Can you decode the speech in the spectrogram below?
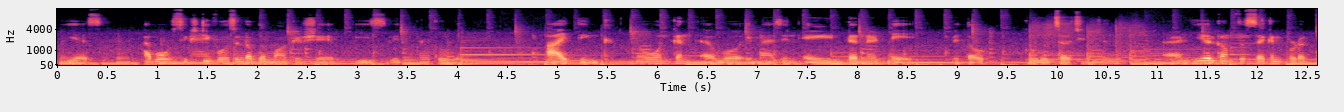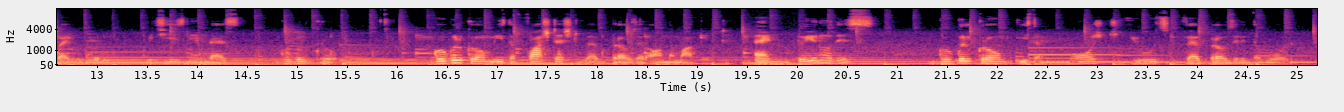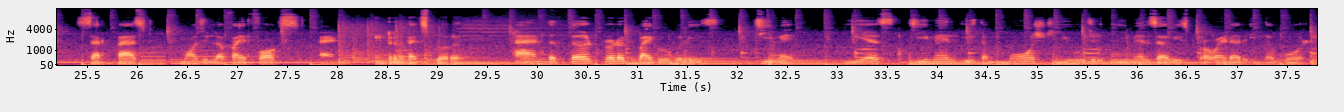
Yes, about 60% of the market share is with Google. I think no one can ever imagine a internet day without Google search engine. And here comes the second product by Google, which is named as Google Chrome. Google Chrome is the fastest web browser on the market. And do you know this? Google Chrome is the most used web browser in the world, surpassed Mozilla Firefox and Internet Explorer. And the third product by Google is Gmail. Yes, Gmail is the most used email service provider in the world.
